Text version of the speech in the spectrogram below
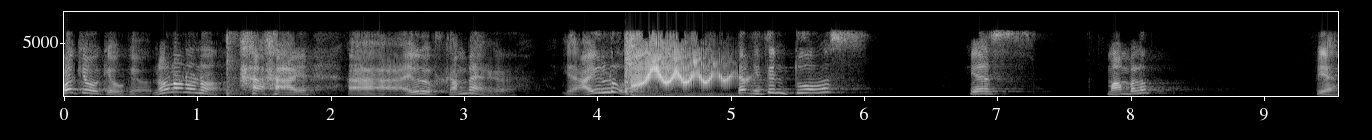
Okay, okay, okay. No, no, no, no. I, uh, I will come back. Yeah, I will do. Yeah, within two hours. Yes. Mambalam? Yeah.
